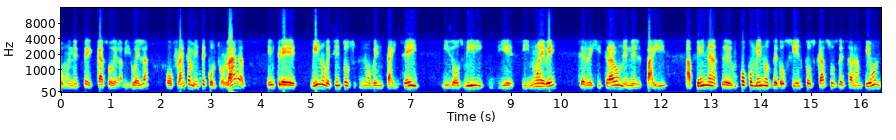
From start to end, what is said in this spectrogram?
como en este caso de la viruela, o francamente controladas. Entre 1996 y 2019 se registraron en el país apenas eh, un poco menos de 200 casos de sarampión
